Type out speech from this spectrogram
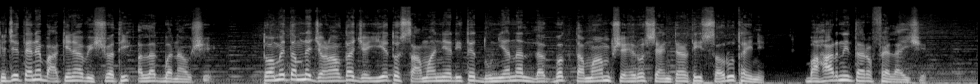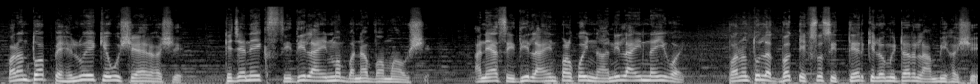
કે જે તેને બાકીના વિશ્વથી અલગ બનાવશે? તો અમે તમને જણાવતા જઈએ તો સામાન્ય રીતે દુનિયાના લગભગ તમામ શહેરો સેન્ટરથી શરૂ થઈને બહારની તરફ ફેલાય છે. પરંતુ આ પહેલું એક એવું શહેર હશે કે જેને એક સીધી લાઇનમાં બનાવવામાં આવશે. અને આ સીધી લાઇન પણ કોઈ નાની લાઇન નહીં હોય, પરંતુ લગભગ એકસો સિત્તેર કિલોમીટર લાંબી હશે.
